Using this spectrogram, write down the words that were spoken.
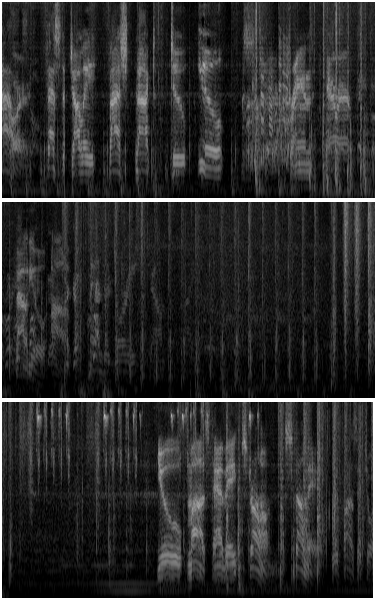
our festa jolly fast knocked to you. Friend, 5-8 strong, stomach, repository.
